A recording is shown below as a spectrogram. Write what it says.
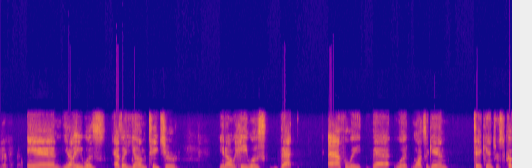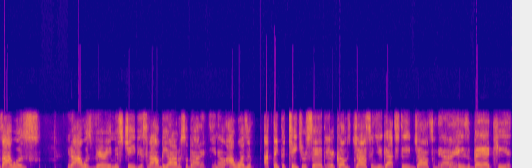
and, you know, he was, as a young teacher, you know, he was that athlete that would once again take interest because I was, you know, I was very mischievous and I'll be honest about it. You know, I wasn't I think the teacher said, Here comes Johnson. You got Steve Johnson. Yeah, he's a bad kid.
